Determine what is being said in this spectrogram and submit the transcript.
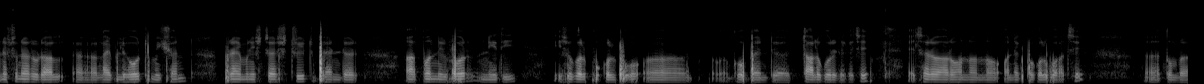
national rural livelihood mission prime minister street vendor Atmanirbhar Nidhi, এই সকল প্রকল্প গভর্নমেন্ট চালু করে রেখেছে। এছাড়াও আরও অন্যান্য অনেক প্রকল্প আছে তোমরা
